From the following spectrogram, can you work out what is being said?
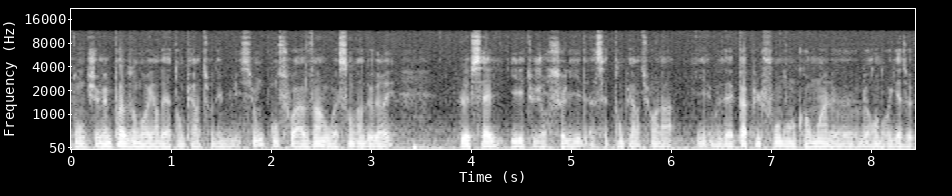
Donc, je n'ai même pas besoin de regarder la température d'ébullition, qu'on soit à 20 ou à 120 degrés. Le sel, il est toujours solide à cette température-là. Vous n'avez pas pu le fondre, encore moins le rendre gazeux.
